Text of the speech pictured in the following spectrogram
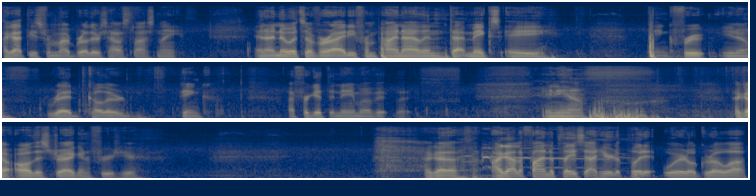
I got these from my brother's house last night. And I know it's a variety from Pine Island that makes a pink fruit, you know, red colored pink. I forget the name of it, but anyhow, I got all this dragon fruit here. I gotta I gotta find a place out here to put it where it'll grow up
